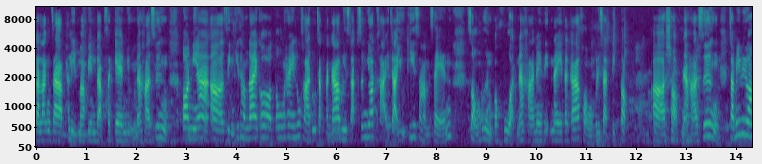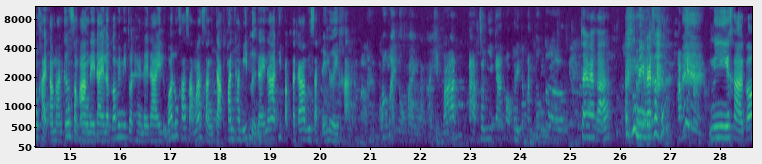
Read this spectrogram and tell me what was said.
กำลังจะผลิตมาเป็นแบบสแกนอยู่นะคะ ซึ่งตอนนี้สิ่งที่ทำได้ก็ต้องให้ลูกค้าดูจากตะกร้าบริษัท ซึ่งยอดขายจะอยู่ที่ 3 2 0 0 0 0 กว่าขวดนะคะ ในในตะกร้าของบริษัท TikTok ช็อปนะคะ ซึ่งจะไม่มีวางขายตามร้านเครื่องสำอางใดๆ แล้วก็ไม่มีตัวแทนใดๆ หรือว่าลูกค้าสามารถสั่งจากพันธมิตรหรือนายหน้าที่ปักตะกร้าบริษัทได้เลยค่ะเป้าหมายต่อไปนะคะเห็นว่าอาจจะมีการออกผลิตภัณฑ์เพิ่มเติมใช่ไหมคะมีไหมคะอัปเดตหน่อยค่ะมีค่ะก็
